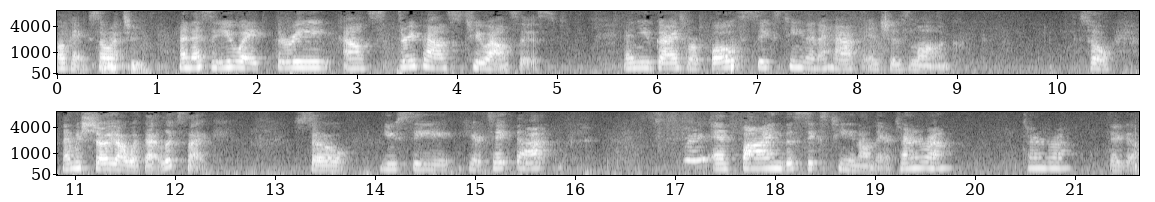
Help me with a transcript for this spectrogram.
Okay, so Three two. Anessa, you weighed three ounce, three pounds, two ounces. And you guys were both 16 and a half inches long. So let me show y'all what that looks like. So you see, here, take that and find the 16 on there. Turn it around. Turn it around. There you go.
